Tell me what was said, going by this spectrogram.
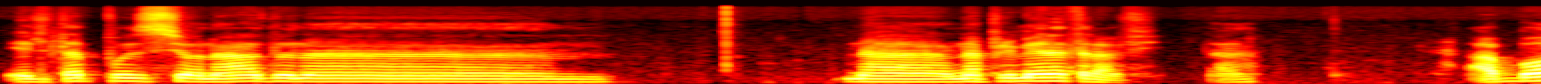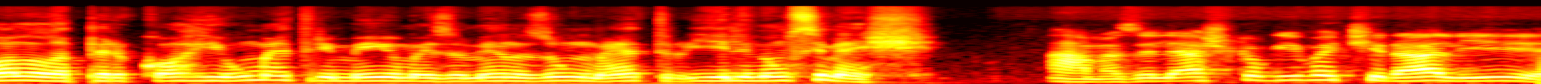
ele tá posicionado na, na, na primeira trave, tá? A bola ela percorre um metro e meio, mais ou menos, um metro, e ele não se mexe. Ah, mas ele acha que alguém vai tirar ali.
